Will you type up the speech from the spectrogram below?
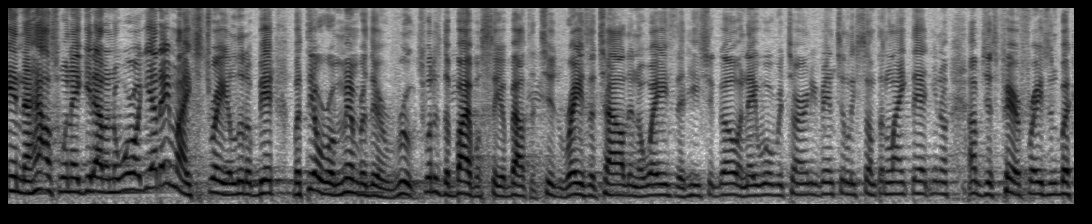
in the house when they get out in the world, yeah, they might stray a little bit, but they'll remember their roots. What does the Bible say about the to raise a child in the ways that he should go and they will return eventually? Something like that. You know, I'm just paraphrasing. But,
